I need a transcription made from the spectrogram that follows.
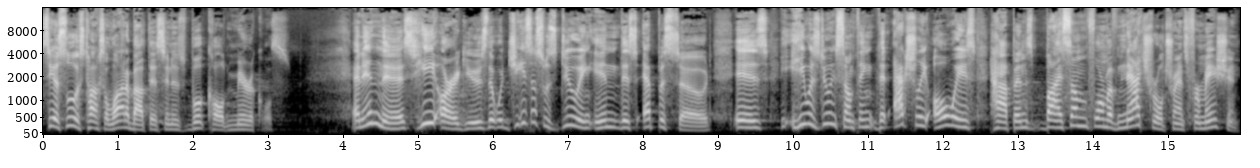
C.S. Lewis talks a lot about this in his book called Miracles. And in this, he argues that what Jesus was doing in this episode is he was doing something that actually always happens by some form of natural transformation.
